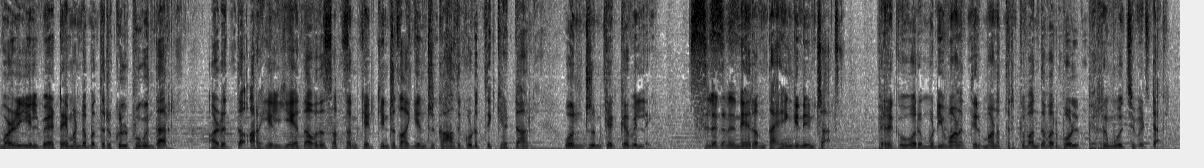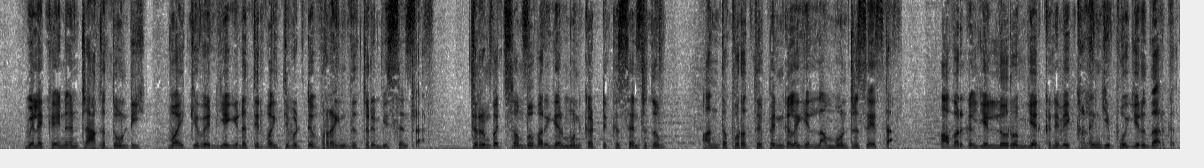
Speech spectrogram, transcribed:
வழியில் வேட்டை மண்டபத்திற்குள் புகுந்தார். அடுத்த அறையில் ஏதாவது சத்தம் கேட்கின்றதா என்று காது கொடுத்து கேட்டார். ஒன்றும் கேட்கவில்லை. சில கண நேரம் தயங்கி நின்றார். பிறகு ஒரு முடிவான தீர்மானத்திற்கு வந்தவர் போல் பெருமூச்சு விட்டார். விளக்கை நன்றாக தூண்டி வைக்க வேண்டிய இடத்தில் வைத்துவிட்டு விரைந்து திரும்பி சென்றார். திரும்ப சம்புவரையர் முன்கட்டுக்கு சென்றதும் அந்த புறத்து பெண்களை எல்லாம் ஒன்று சேர்த்தார். அவர்கள் எல்லோரும் ஏற்கனவே கலங்கி போயிருந்தார்கள்.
